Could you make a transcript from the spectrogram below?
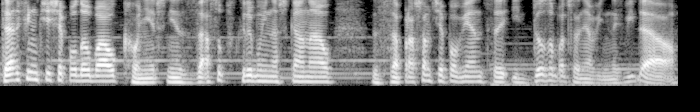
ten film Ci się podobał, koniecznie zasubskrybuj nasz kanał. Zapraszam Cię po więcej i do zobaczenia w innych wideo.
